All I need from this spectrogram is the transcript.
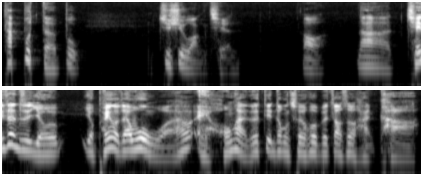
他不得不继续往前。哦，那前阵子有有朋友在问我，他说：“哎，红海这个电动车会不会到时候喊卡？”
